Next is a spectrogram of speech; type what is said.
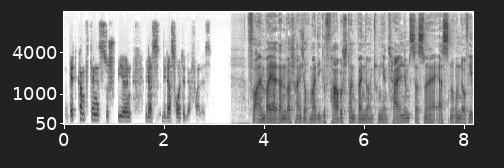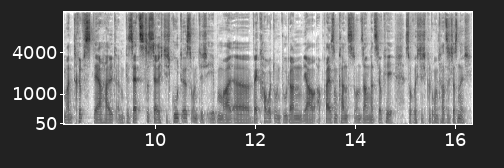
Wettkampftennis zu spielen, wie das, wie das heute der Fall ist. Vor allem, weil ja dann wahrscheinlich auch mal die Gefahr bestand, wenn du an Turnieren teilnimmst, dass du in der ersten Runde auf jemanden triffst, der halt ähm, gesetzt ist, der richtig gut ist und dich eben mal äh, weghaut und du dann ja abreisen kannst und sagen kannst, okay, so richtig gelohnt hat sich das nicht.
